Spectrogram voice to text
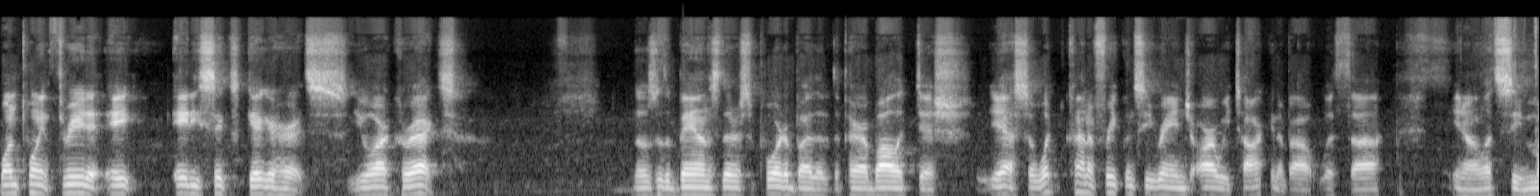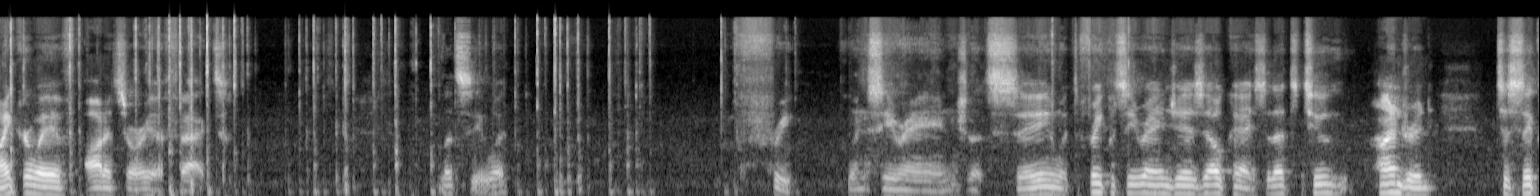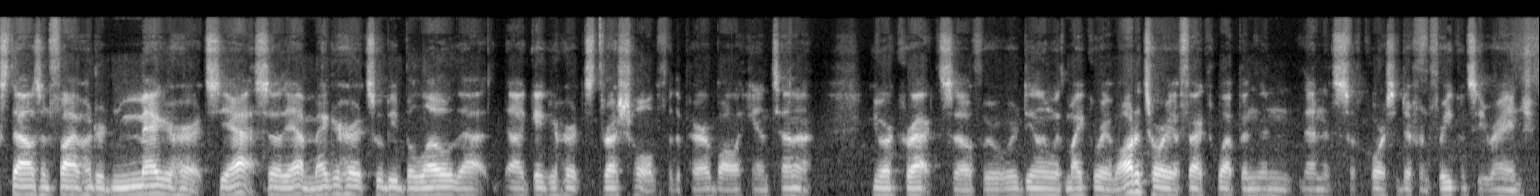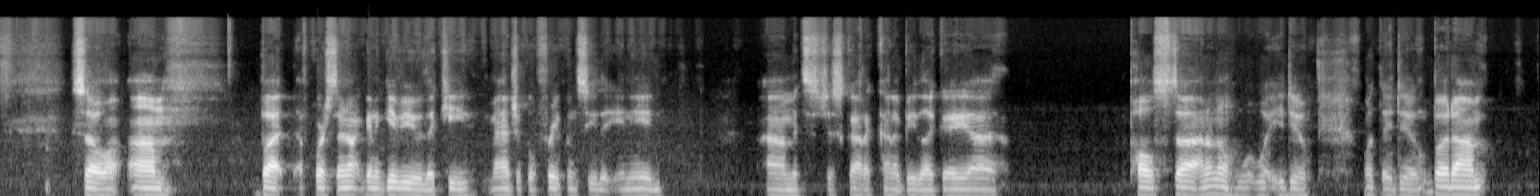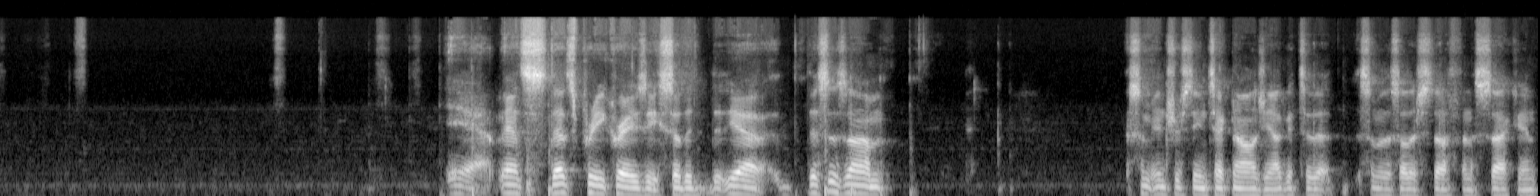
1.3 to 8, 86 gigahertz. You are correct. Those are the bands that are supported by the, the parabolic dish. Yeah, so what kind of frequency range are we talking about with, uh, you know, let's see, microwave auditory effect. Let's see what freak frequency range. Let's see what the frequency range is. Okay, so that's 200 to 6,500 megahertz. Yeah, so yeah, megahertz would be below that uh, gigahertz threshold for the parabolic antenna. You are correct. So if we we're dealing with microwave auditory effect weapon, then then it's of course a different frequency range. So, um, but of course they're not going to give you the key magical frequency that you need. Um, it's just got to kind of be like a uh, pulsed. Uh, I don't know what, what, you do, what they do, but um, yeah, that's that's pretty crazy. So the, the yeah, this is um some interesting technology. I'll get to the, some of this other stuff in a second.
